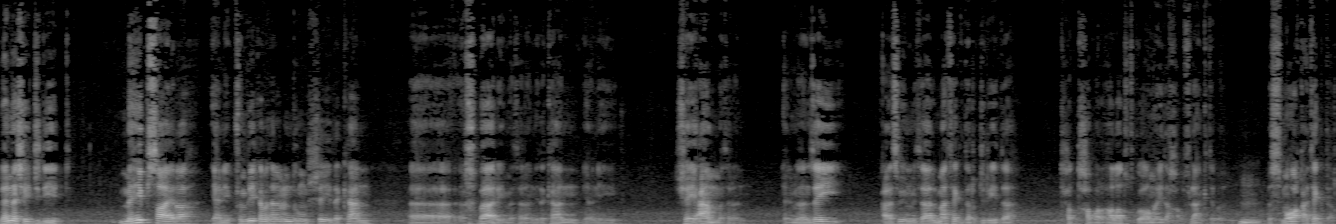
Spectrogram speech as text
لأنه شيء جديد ما هي بصايرة. يعني في أمريكا مثلا عندهم الشيء إذا كان آه، إخباري مثلا إذا كان يعني شيء عام مثلا. يعني مثلا زي على سبيل المثال ما تقدر جريدة تحط خبر غلط وتقول والله ما لي دخل فلان كتبه. بس مواقع تقدر.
